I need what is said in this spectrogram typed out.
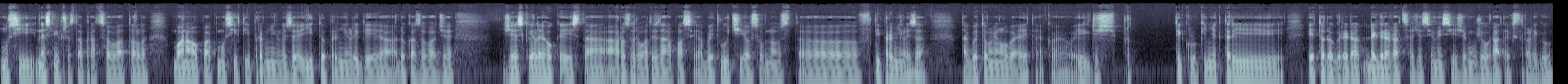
musí, nesmí přestat pracovat, ale naopak musí v té první lize jít do první ligy a dokazovat, že, že je skvělý hokejista a rozhodovat ty zápasy a být vůči osobnost uh, v té první lize. Tak by to mělo být. Jako jo. I když ty kluky některý je to degradace, že si myslí, že můžou hrát extraligu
